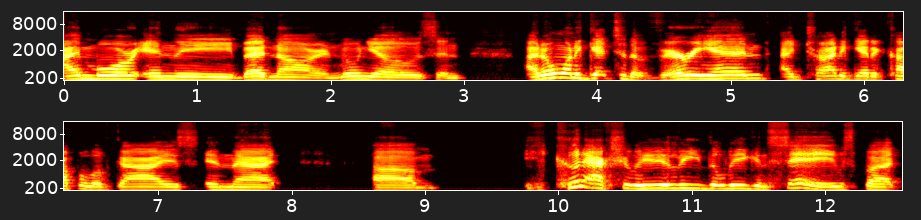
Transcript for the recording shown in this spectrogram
I'm more in the Bednar and Munoz and I don't want to get to the very end. I try to get a couple of guys in that um, he could actually lead the league in saves, but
